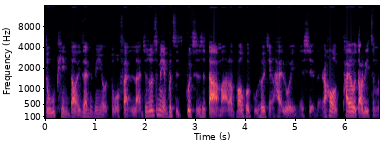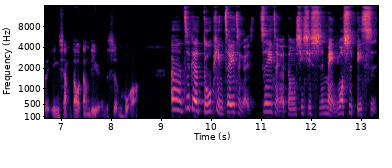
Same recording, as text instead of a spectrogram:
毒品到底在那边有多泛滥？就是说这边也不止不只是大麻了，包括古柯碱、海洛因那些的。然后它又到底怎么影响到当地人的生活啊？呃，这个毒品这一整个这一整个东西，其实美墨是彼此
